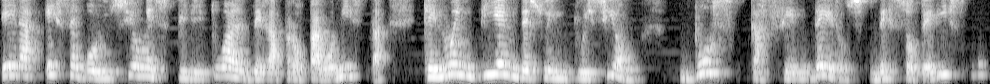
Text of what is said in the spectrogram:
era esa evolución espiritual de la protagonista que no entiende su intuición, busca senderos de esoterismo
